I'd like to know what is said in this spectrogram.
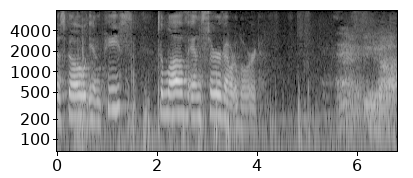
Us go in peace to love and serve our Lord. Thanks be to God.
